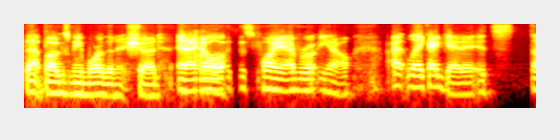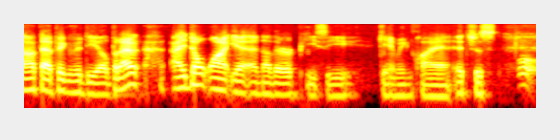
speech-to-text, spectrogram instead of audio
That bugs me more than it should. And I know Oh. at this point, everyone, you know, I, like I get it. It's not that big of a deal, but I I don't want yet another PC gaming client. It's just Well,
